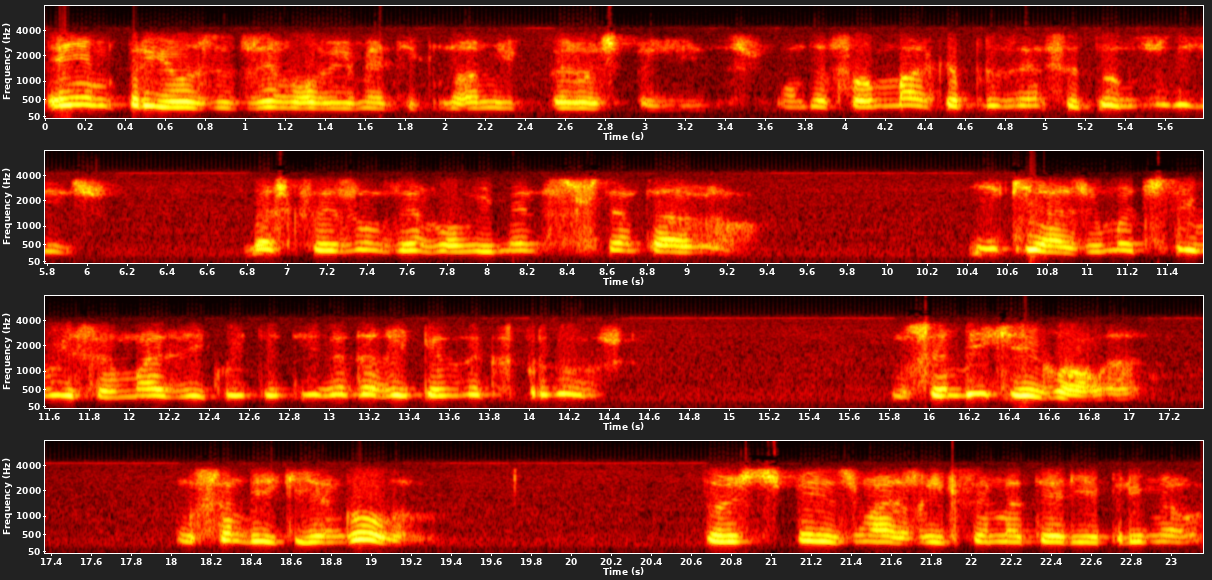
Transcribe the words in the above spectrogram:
é imperioso o desenvolvimento económico para os países, onde a fome marca presença todos os dias, mas que seja um desenvolvimento sustentável e que haja uma distribuição mais equitativa da riqueza que se produz. Moçambique e Angola, Moçambique e Angola, dois dos países mais ricos em matéria-prima,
